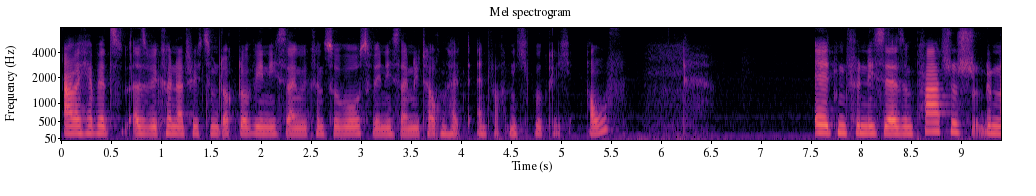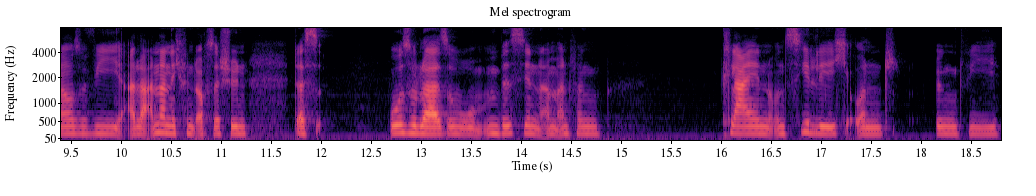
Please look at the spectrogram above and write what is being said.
Aber ich habe jetzt, also wir können natürlich zum Doktor wenig sagen, wir können zu Rose wenig sagen, die tauchen halt einfach nicht wirklich auf. Elton finde ich sehr sympathisch, genauso wie alle anderen. Ich finde auch sehr schön, dass Ursula so ein bisschen am Anfang klein und zierlich und irgendwie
